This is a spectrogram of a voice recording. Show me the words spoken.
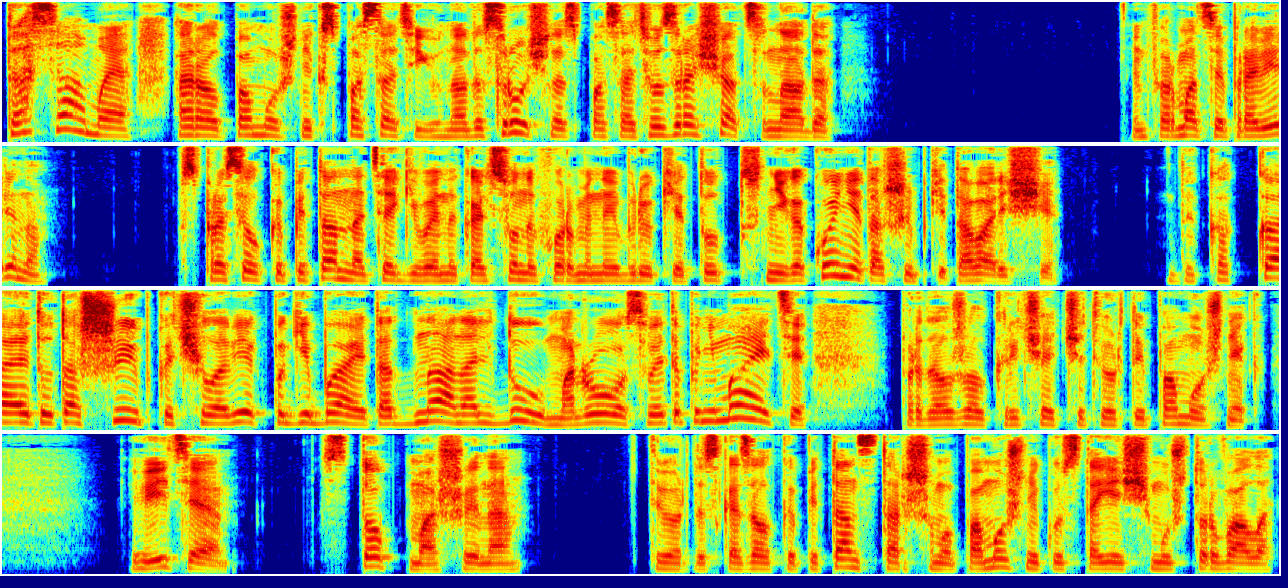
та самая, — орал помощник, — спасать ее надо, срочно спасать, возвращаться надо. — «Информация проверена?» — спросил капитан, натягивая на кальсоны форменные брюки. «Тут никакой нет ошибки, товарищи?» «Да какая тут ошибка? Человек погибает, одна на льду, мороз, вы это понимаете?» — продолжал кричать четвертый помощник. «Витя, стоп, машина!» — твердо сказал капитан старшему помощнику, стоящему штурвала.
